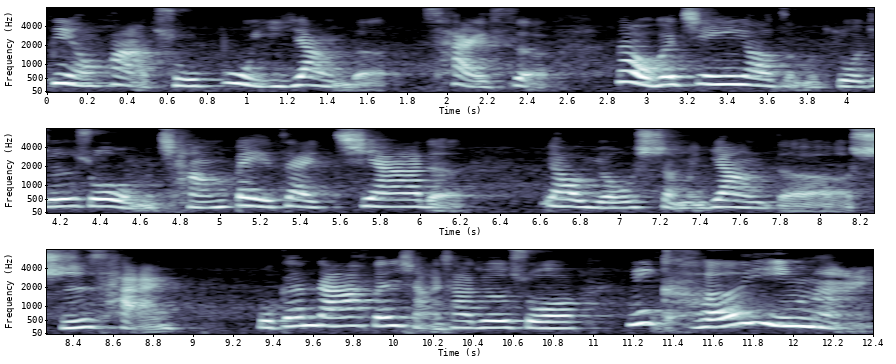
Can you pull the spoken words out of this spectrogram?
变化出不一样的菜色，那我会建议要怎么做？就是说，我们常备在家的要有什么样的食材？我跟大家分享一下，就是说，你可以买，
